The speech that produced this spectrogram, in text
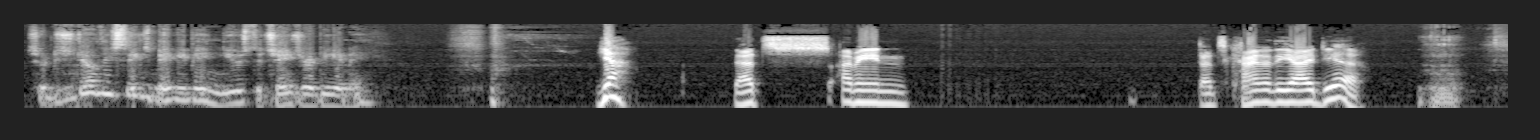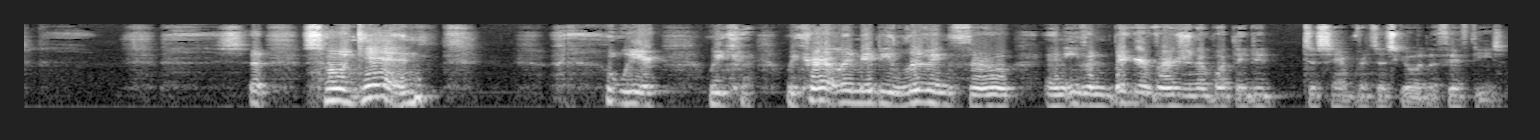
So did you know these things may be being used to change our DNA? Yeah, that's. I mean, that's kind of the idea. So, so again, we're we we currently may be living through an even bigger version of what they did to San Francisco in the fifties,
